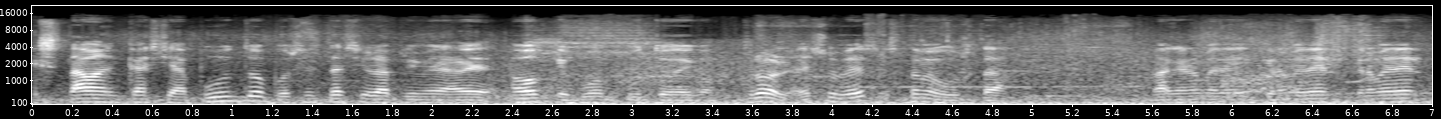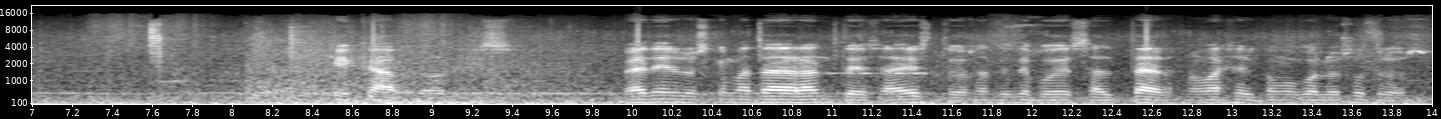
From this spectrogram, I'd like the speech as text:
estaban casi a punto, pues esta ha sido la primera vez. ¡Oh, qué buen punto de control! Eso ves, esto me gusta. Va, que no me den, que no me den, que no me den. ¡Qué cabrones! Voy a tenerlos que matar antes a estos, antes de poder saltar. No va a ser como con los otros,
